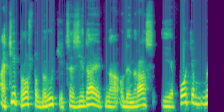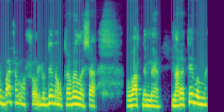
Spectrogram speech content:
А ті просто беруть і це з'їдають на один раз, і потім ми бачимо, що людина отравилася ватними наративами,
